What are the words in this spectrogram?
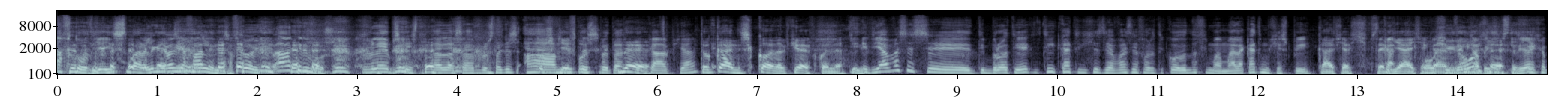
Αυτό, δια- στην παραλία και διαβάζει για φάλαινες. Αυτό, ακριβώς. Βλέπεις και στη θάλασσα μπροστά και λες, Α, μήπως σκέφτεσαι. πεταχτεί Ναι. κάποια. Το κάνεις εικόνα πιο εύκολα. Διάβασες την πρώτη έκδοση, κάτι είχες διαβάσει διαφορετικό, δεν το θυμάμαι, αλλά κάτι μου είχες πει. Κάποια χυψτεριά είχε Όχι, κάνει. δεν είχα πει Όχι, χυστερία. είχε- Είχα,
